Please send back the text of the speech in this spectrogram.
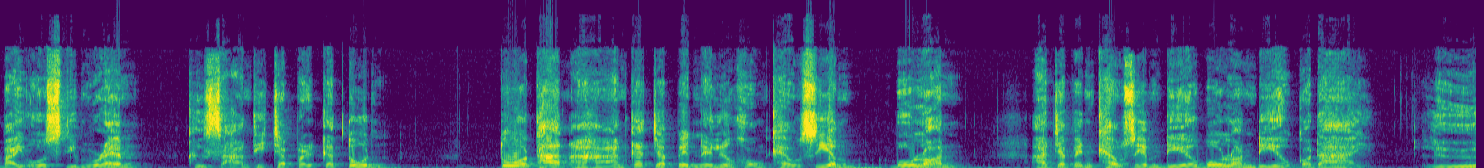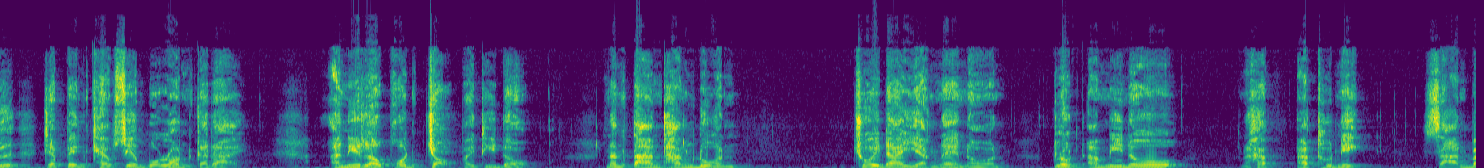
ไบโอสติมูแรนคือสารที่จะไปกระตุ้น ตัวธาตุอาหารก็จะเป็นในเรื่องของแคลเซียมโบลอน อาจจะเป็นแคลเซียมเดียวโบลอนเดียวก็ได้ หรือจะเป็นแคลเซียมโบลอนก็ได้ อันนี้เราพ่นเจาะไปที่ดอก น้ำตาลทางด่วนช่วยได้อย่างแน่นอน กรดอะมิโนนะครับอะโทนิก สารไบ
